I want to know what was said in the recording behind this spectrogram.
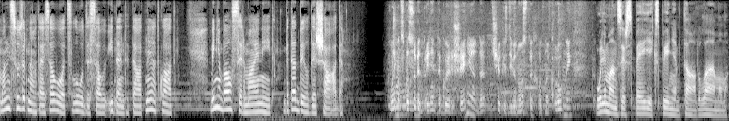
Manis uzrunātais avots lūdza savu identitāti neatklāt. Viņa balss ir mainīta, bet atbilde ir šāda. Ульман способен принять такое решение, да, человек из 90-х, хладнокровный. Uļmans ir spējīgs pieņemt tādu lēmumu.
